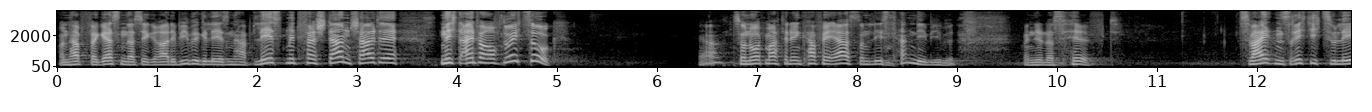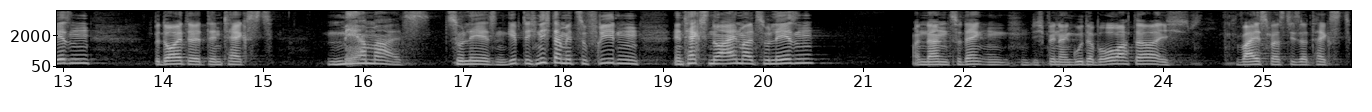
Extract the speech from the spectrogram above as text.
und habt vergessen, dass ihr gerade Bibel gelesen habt. Lest mit Verstand, schalte nicht einfach auf Durchzug. Ja, zur Not macht ihr den Kaffee erst und liest dann die Bibel, wenn dir das hilft. Zweitens, richtig zu lesen bedeutet den Text mehrmals zu lesen. Gib dich nicht damit zufrieden, den Text nur einmal zu lesen und dann zu denken, ich bin ein guter Beobachter, ich weiß, was dieser Text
